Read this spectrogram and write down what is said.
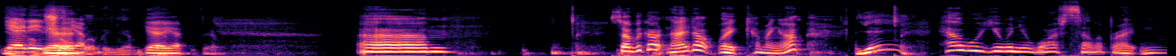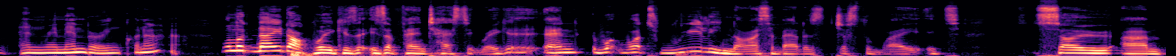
Yeah, it I'm. Sure Yeah. it Yep. will be. Yeah. Yeah, yeah. Yep. Um, so we got NAIDOC week coming up. Yeah. How will you and your wife celebrate and, and remember in Kwinana? Well, look, NAIDOC week is a, is a fantastic week, and wh- what's really nice about it is just the way it's so um,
